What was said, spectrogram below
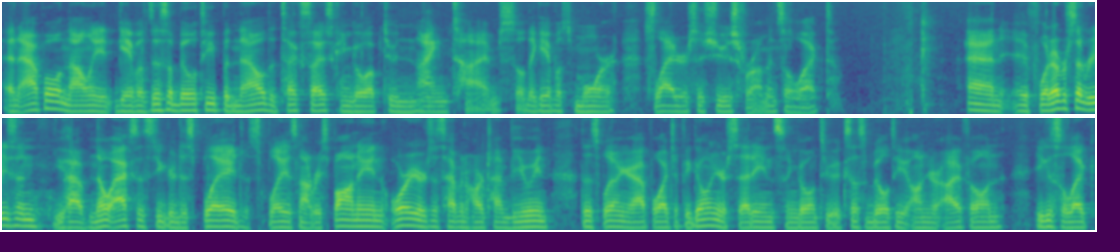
And Apple not only gave us this ability, but now the text size can go up to nine times. So they gave us more sliders to choose from and select. And if whatever said reason you have no access to your display, display is not responding, or you're just having a hard time viewing the display on your Apple Watch, if you go in your settings and go into accessibility on your iPhone, you can select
